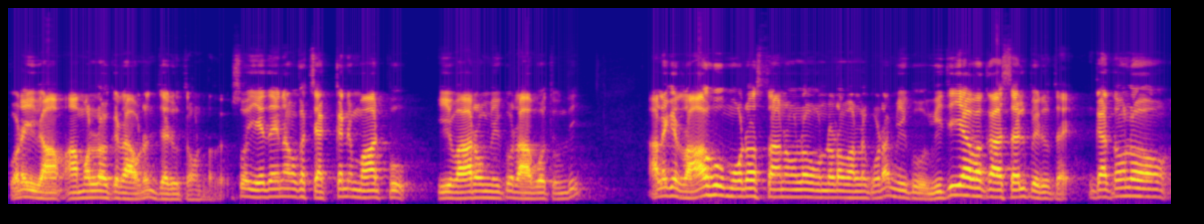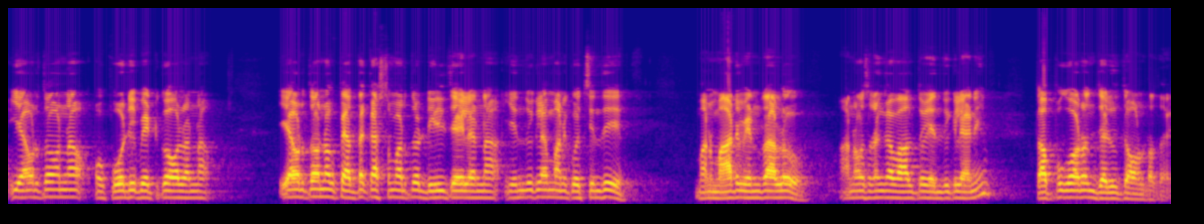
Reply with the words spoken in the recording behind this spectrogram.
కూడా ఇవి అమల్లోకి రావడం జరుగుతూ ఉంటుంది. సో ఏదైనా ఒక చక్కని మార్పు ఈ వారం మీకు రాబోతుంది. అలాగే రాహు మూడో స్థానంలో ఉండడం వల్ల కూడా మీకు విజయ అవకాశాలు పెరుగుతాయి. గతంలో ఎవరితో ఉన్నా ఒక పోటీ పెట్టుకోవాలన్నా ఎవరితో ఒక పెద్ద కస్టమర్తో డీల్ చేయాలన్నా ఎందుకులే మనకు వచ్చింది? మన మాట వినరాలు అనవసరంగా వాళ్ళతో ఎందుకులే అని తప్పుకోవడం జరుగుతూ ఉంటుంది.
